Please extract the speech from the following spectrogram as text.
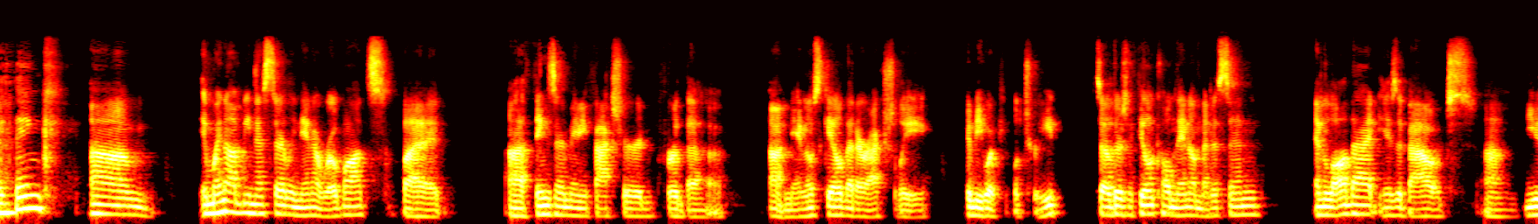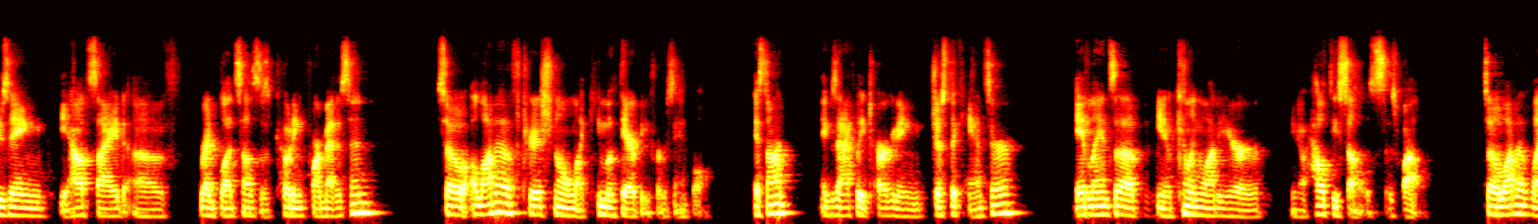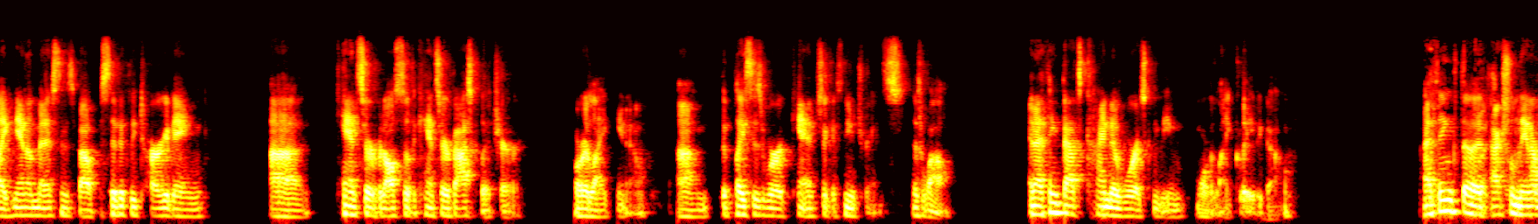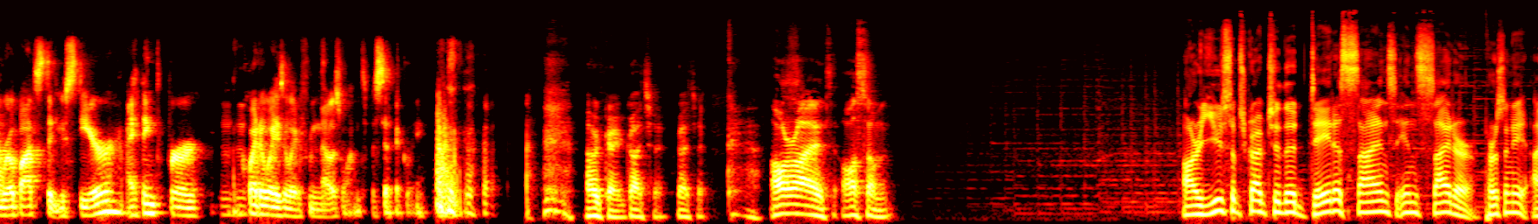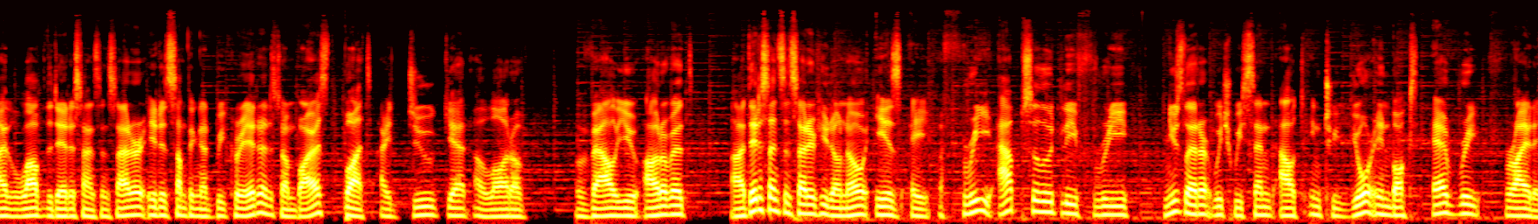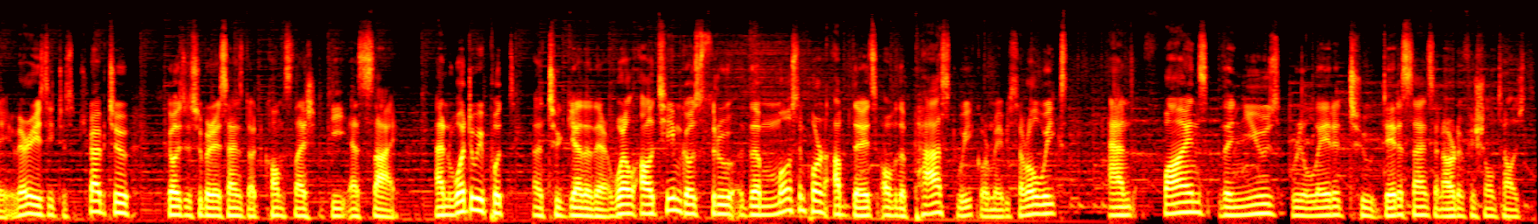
I think um, it might not be necessarily nano robots, but uh, things that are manufactured for the uh, nanoscale that are actually going to be what people treat. So there's a field called nanomedicine, and a lot of that is about um, using the outside of red blood cells as coding for medicine. So a lot of traditional like chemotherapy, for example, it's not exactly targeting just the cancer. It lands up, you know, killing a lot of your, you know, healthy cells as well. So a lot of like nanomedicine is about specifically targeting uh, cancer, but also the cancer vasculature, or like you know um, the places where cancer gets nutrients as well. And I think that's kind of where it's going to be more likely to go. I think the actual nanorobots that you steer, I think we're mm-hmm. quite a ways away from those ones specifically. okay, gotcha, gotcha. All right, awesome. Are you subscribed to the Data Science Insider? Personally, I love the Data Science Insider. It is something that we created, so I'm biased, but I do get a lot of value out of it. Uh, Data Science Insider, if you don't know, is a free, absolutely free newsletter which we send out into your inbox every Friday. Very easy to subscribe to. Go to superdatascience.com slash DSI. And what do we put uh, together there? Well, our team goes through the most important updates of the past week or maybe several weeks and finds the news related to data science and artificial intelligence.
